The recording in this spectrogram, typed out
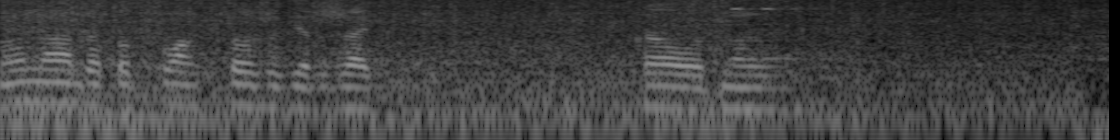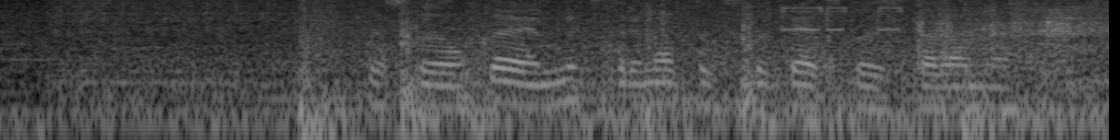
но надо тот фланг тоже держать. Кого нас СТЛК МХ 13105 с той стороны.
